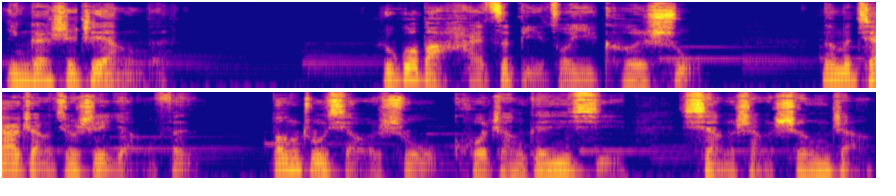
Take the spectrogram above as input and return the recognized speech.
应该是这样的：如果把孩子比作一棵树，那么家长就是养分，帮助小树扩张根系，向上生长；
